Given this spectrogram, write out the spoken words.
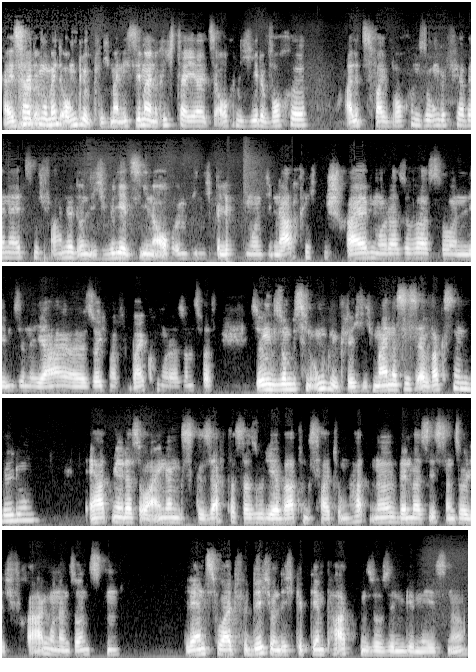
Er ist halt im Moment unglücklich. Ich meine, ich sehe meinen Richter ja jetzt auch nicht jede Woche, alle zwei Wochen so ungefähr, wenn er jetzt nicht verhandelt. Und ich will jetzt ihn auch irgendwie nicht belästigen und die Nachrichten schreiben oder sowas. So in dem Sinne, ja, soll ich mal vorbeikommen oder sonst was. Ist irgendwie so ein bisschen unglücklich. Ich meine, das ist Erwachsenenbildung. Er hat mir das auch eingangs gesagt, dass er so die Erwartungshaltung hat. Ne? Wenn was ist, dann soll ich fragen und ansonsten lernst du halt für dich und ich gebe dir ein paar Akten so sinngemäß. Ne?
